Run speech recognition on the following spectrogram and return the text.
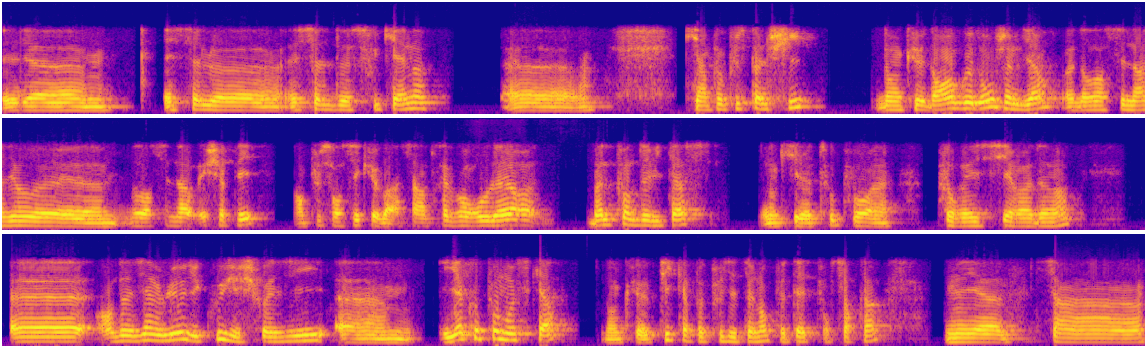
et, et celle et celle de ce week-end, qui est un peu plus punchy. Donc euh, dans Angodon, j'aime bien, euh, dans un scénario euh, dans un scénario échappé. En plus, on sait que bah, c'est un très bon rouleur, bonne pointe de vitesse, donc il a tout pour pour réussir demain. en deuxième lieu, du coup, j'ai choisi Jacopo Mosca, donc pic un peu plus étonnant peut-être pour certains, mais c'est un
